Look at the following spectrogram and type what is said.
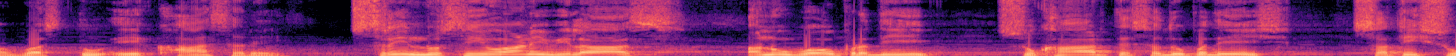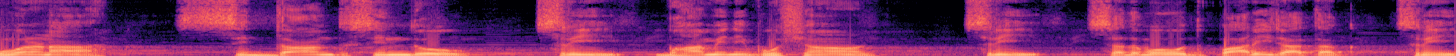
વસ્તુ એ ખાસ રે. શ્રી નૃસિંહવાણી વિલાસ અનુભવ પ્રદીપ સુખાર્થ સદુપદેશ, સતી સુવર્ણા સિદ્ધાંત સિંધુ, શ્રી ભામિની ભૂષણ, શ્રી સદબોધ પારિજાતક, શ્રી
